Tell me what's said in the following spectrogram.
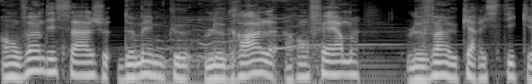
en vin des sages, de même que le Graal renferme le vin eucharistique.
